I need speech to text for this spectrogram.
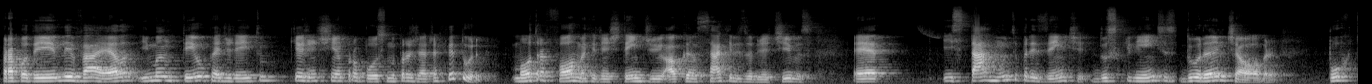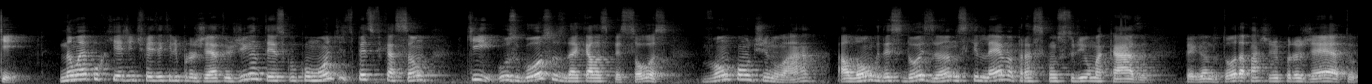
para poder levar ela e manter o pé direito que a gente tinha proposto no projeto de arquitetura. Uma outra forma que a gente tem de alcançar aqueles objetivos é estar muito presente dos clientes durante a obra. Por quê? Não é porque a gente fez aquele projeto gigantesco com um monte de especificação que os gostos daquelas pessoas vão continuar ao longo desses dois anos que leva para se construir uma casa, pegando toda a parte de projeto,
